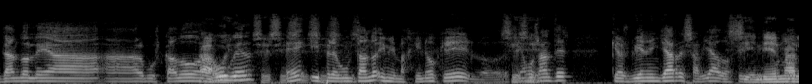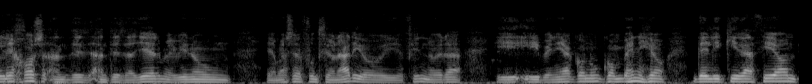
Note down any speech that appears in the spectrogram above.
dándole al buscador ah, a Google y preguntando, y me imagino que, lo decíamos antes, que os vienen ya resabiados. Sin ir más lejos, antes, de ayer me vino un, y además el funcionario, y en fin, no era, y, venía con un convenio de liquidación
